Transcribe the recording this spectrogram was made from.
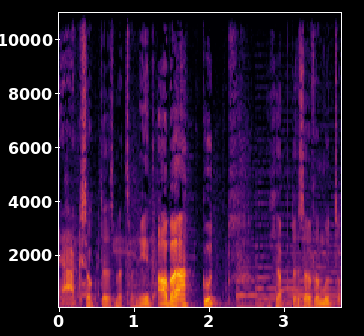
Ja, gesagt hat er mir zwar nicht, aber gut, ich habe da so eine Vermutung.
